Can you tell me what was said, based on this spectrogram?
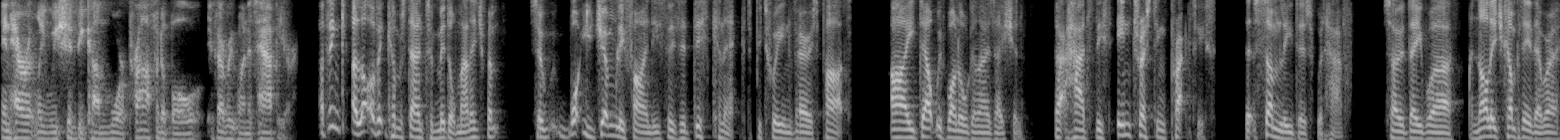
inherently we should become more profitable if everyone is happier. I think a lot of it comes down to middle management. So what you generally find is there's a disconnect between various parts. I dealt with one organization that had this interesting practice that some leaders would have. So they were a knowledge company, they were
